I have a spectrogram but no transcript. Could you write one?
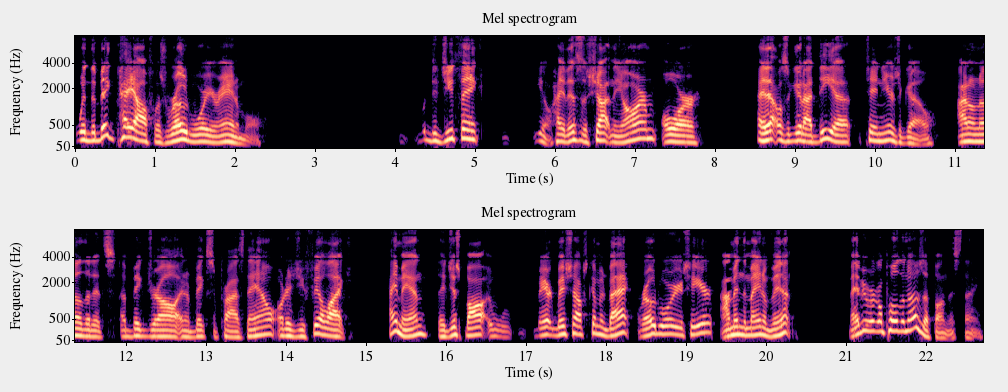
when the big payoff was Road Warrior Animal, did you think, you know, hey, this is a shot in the arm, or hey, that was a good idea 10 years ago? I don't know that it's a big draw and a big surprise now, or did you feel like, hey, man, they just bought Eric Bischoff's coming back, Road Warriors here, I'm in the main event. Maybe we're going to pull the nose up on this thing.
